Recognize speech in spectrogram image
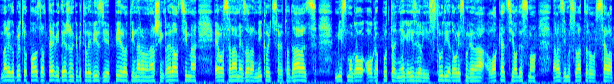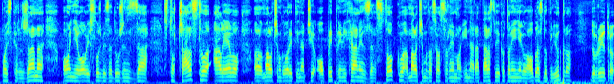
Marija, dobro jutro, pozdrav tebi, Dežan Kubi televizije Pirot i naravno našim gledalcima. Evo sa nama je Zoran Nikolić, savjetodavac. Mi smo ga ovoga puta njega izveli iz studija, doveli smo ga na lokaciji. Ovde smo, nalazimo se u vatru sela Pojska Ržana. On je u ovoj službi zadužen za stočarstvo, ali evo, malo ćemo govoriti znači, o pripremi hrane za stoku, a malo ćemo da se osvrnemo i na ratarstvo, iako to nije njegova oblast. Dobro jutro. Dobro jutro.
